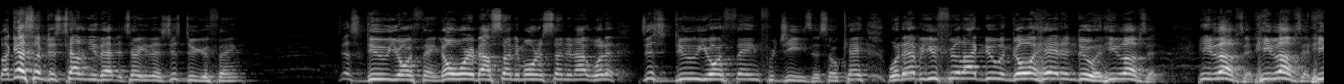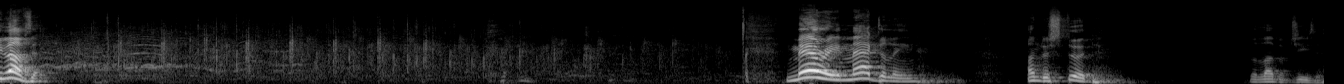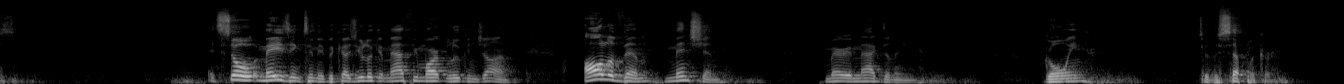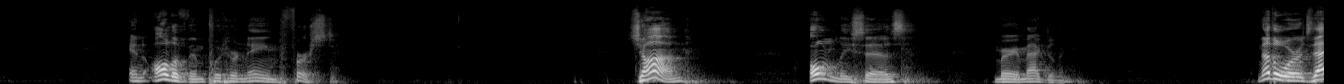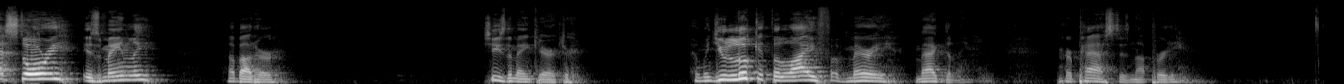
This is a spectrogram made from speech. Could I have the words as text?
So I guess I'm just telling you that to tell you this. Just do your thing. Just do your thing. Don't worry about Sunday morning, Sunday night, whatever. Just do your thing for Jesus, okay? Whatever you feel like doing, go ahead and do it. He loves it. He loves it. He loves it. He loves it. Mary Magdalene understood the love of Jesus. It's so amazing to me because you look at Matthew, Mark, Luke, and John. All of them mention Mary Magdalene going to the sepulchre. And all of them put her name first. John only says Mary Magdalene. In other words, that story is mainly about her. She's the main character. And when you look at the life of Mary Magdalene, her past is not pretty.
